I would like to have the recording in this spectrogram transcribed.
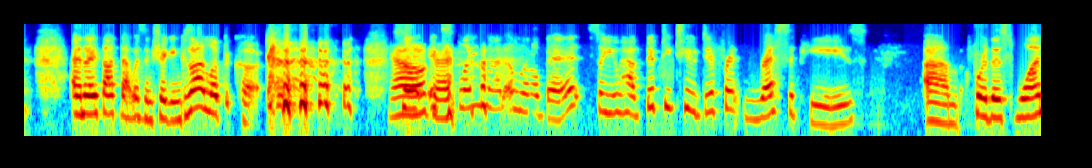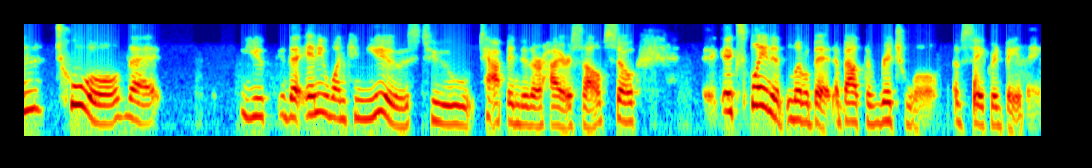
and I thought that was intriguing because I love to cook. Yeah, so okay. explain that a little bit. So you have 52 different recipes um, for this one tool that you that anyone can use to tap into their higher self. So explain it a little bit about the ritual of sacred bathing.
